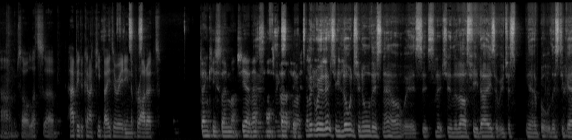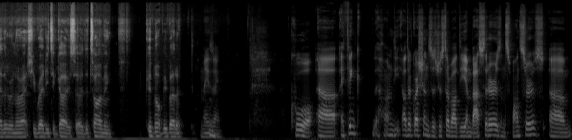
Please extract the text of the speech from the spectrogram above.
um, so let's uh, happy to kind of keep iterating the product Thank you so much. Yeah, that's Yeah, that's thanks so perfect. I mean, we're literally launching all this now, aren't we? It's, it's literally in the last few days that we've just you know brought all this together and are actually ready to go. So the timing could not be better. Amazing. Cool. Uh, I think one of the other questions is just about the ambassadors and sponsors. Um,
